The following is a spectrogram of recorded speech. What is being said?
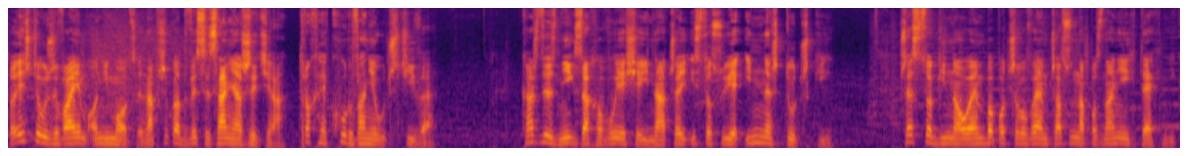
to jeszcze używają oni mocy, na przykład wysysania życia. Trochę kurwa nieuczciwe. Każdy z nich zachowuje się inaczej i stosuje inne sztuczki. Przez co ginąłem, bo potrzebowałem czasu na poznanie ich technik.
